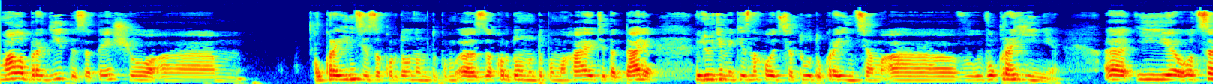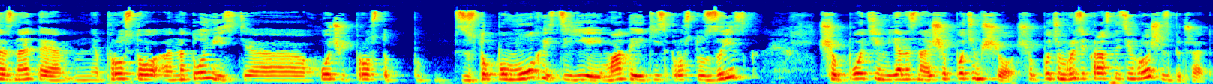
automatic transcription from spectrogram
мала б радіти за те, що е, українці за кордоном е, за кордону допомагають і так далі людям, які знаходяться тут, українцям в Україні. Е, і оце, знаєте, просто натомість е, хочуть просто з допомоги цієї мати якийсь просто зиск, щоб потім, я не знаю, щоб потім що? Щоб потім розікрасти ці гроші з бюджету.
